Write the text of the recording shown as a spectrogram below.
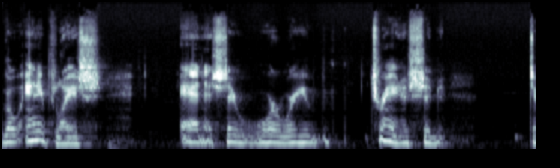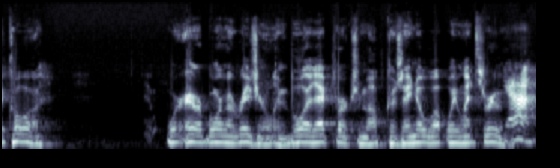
go any place, and it said, where were you trained? It said, Toccoa. We're airborne original. And boy, that perks them up because they know what we went through. Yeah.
